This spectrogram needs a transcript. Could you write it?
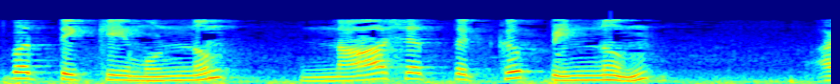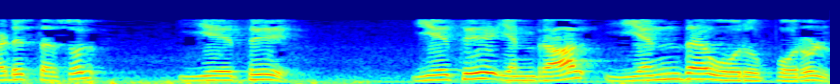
உற்பத்திக்கு முன்னும் நாசத்துக்கு பின்னும் அடுத்த சொல் எது? எது என்றால் எந்த ஒரு பொருள்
